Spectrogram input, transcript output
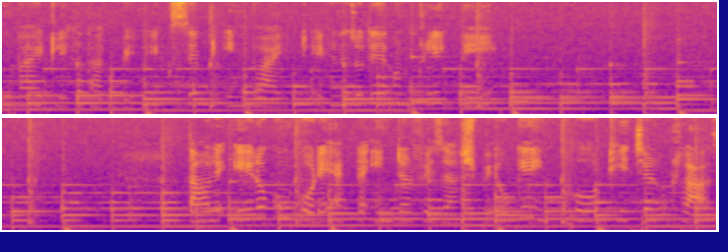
ইনভাইট লেখা থাকবে। একসেপ্ট ইনভাইট এখানে যদি এখন ক্লিক দিই, তাহলে এরকম করে একটা ইন্টারফেস আসবে okay co teacher class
